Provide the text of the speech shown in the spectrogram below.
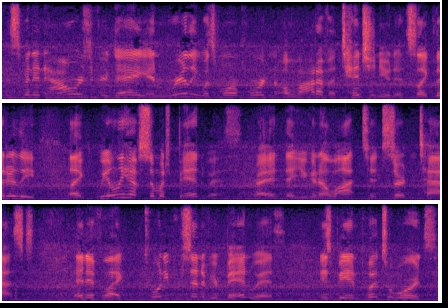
and spending hours of your day. And really, what's more important, a lot of attention units. Like literally, like we only have so much bandwidth, right? That you can allot to certain tasks. And if like 20% of your bandwidth is being put towards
